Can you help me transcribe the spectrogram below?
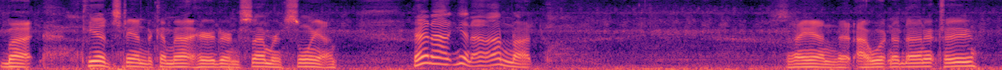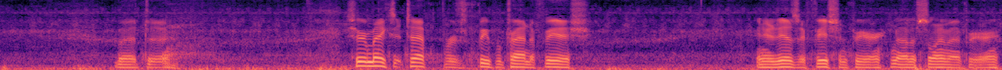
But kids tend to come out here during the summer and swim. And I, you know, I'm not saying that I wouldn't have done it too, but uh, sure makes it tough for people trying to fish. And it is a fishing pier, not a swimming pier.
